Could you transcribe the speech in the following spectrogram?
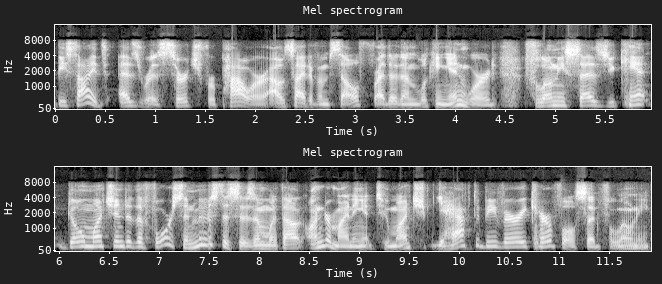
besides Ezra's search for power outside of himself rather than looking inward, Filoni says you can't go much into the Force and mysticism without undermining it too much. You have to be very careful, said Filoni.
